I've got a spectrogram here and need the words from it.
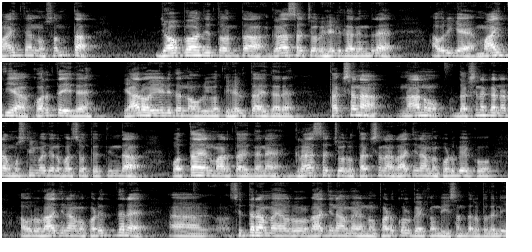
ಮಾಹಿತಿಯನ್ನು ಸ್ವಂತ ಜವಾಬ್ದಾರಿಯುತ ಅಂತ ಗೃಹ ಸಚಿವರು ಹೇಳಿದ್ದಾರೆ ಅಂದರೆ ಅವರಿಗೆ ಮಾಹಿತಿಯ ಕೊರತೆ ಇದೆ. ಯಾರೋ ಹೇಳಿದ್ದನ್ನು ಅವರು ಇವತ್ತು ಹೇಳ್ತಾ ಇದ್ದಾರೆ. ತಕ್ಷಣ ನಾನು ದಕ್ಷಿಣ ಕನ್ನಡ ಮುಸ್ಲಿಮ ಜನ ಪರಿಷತ್ತಿಂದ ಒತ್ತಾಯವನ್ನು ಮಾಡ್ತಾ ಇದ್ದೇನೆ. ಗೃಹ ಸಚಿವರು ತಕ್ಷಣ ರಾಜೀನಾಮೆ ಕೊಡಬೇಕು. ಅವರು ರಾಜೀನಾಮೆ ಕೊಡದಿದ್ದರೆ ಸಿದ್ದರಾಮಯ್ಯ ಅವರು ರಾಜೀನಾಮೆಯನ್ನು ಪಡ್ಕೊಳ್ಬೇಕೆಂದು ಈ ಸಂದರ್ಭದಲ್ಲಿ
